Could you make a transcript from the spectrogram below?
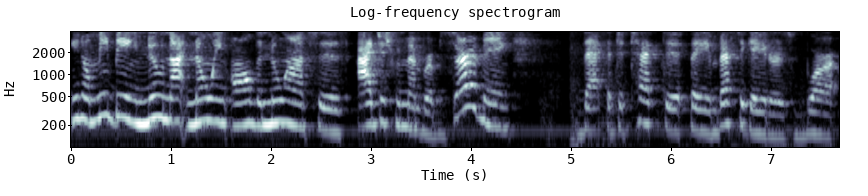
you know, me being new, not knowing all the nuances, I just remember observing that the detective, the investigators were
